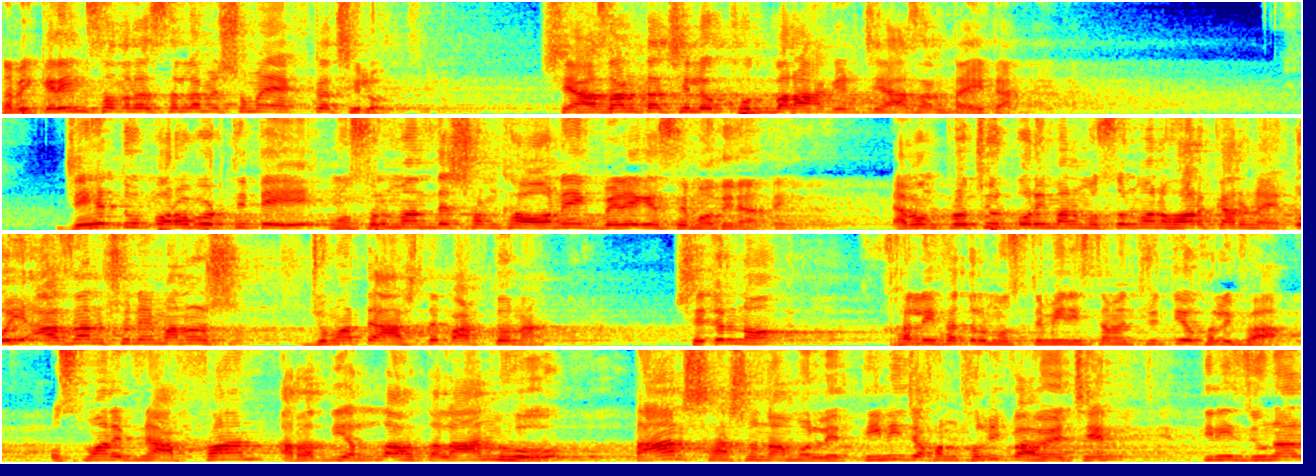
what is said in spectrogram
নবী করিম সাল্লামের সময় একটা ছিল। সে আজানটা ছিল খুদবার আগের যে আজানটা এটা। যেহেতু পরবর্তীতে মুসলমানদের সংখ্যা অনেক বেড়ে গেছে মদিনাতে এবং প্রচুর পরিমাণ মুসলমান হওয়ার কারণে ওই আজান শুনে মানুষ জুমাতে আসতে পারতো না। সেজন্য খলিফাতুল মুসলিমিন, ইসলামের তৃতীয় খলিফা উসমান ইবনে আফফান রাদি আল্লাহ তালা আনহু তার শাসন আমলে তিনি যখন খলিফা হয়েছেন, তিনি জুনার,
